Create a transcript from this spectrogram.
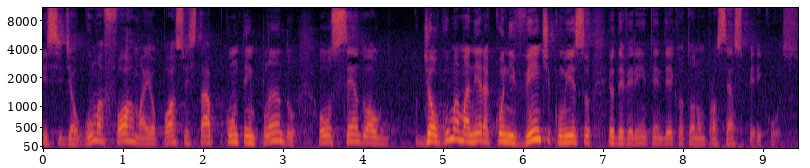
e se de alguma forma eu posso estar contemplando ou sendo de alguma maneira conivente com isso, eu deveria entender que eu estou num processo perigoso.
